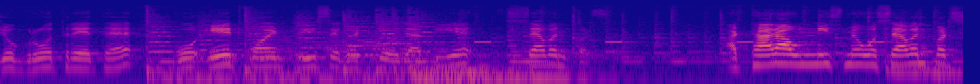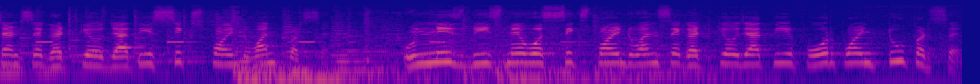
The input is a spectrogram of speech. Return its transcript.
जो ग्रोथ रेट है, वो 8.3 से घट के हो जाती है सेवन परसेंट अट्ठारह उन्नीस में वो सेवन परसेंट से घट के हो जाती है सिक्स पॉइंट वन परसेंट उन्नीस बीस में वो सिक्स पॉइंट वन से घट के हो जाती है फोर पॉइंट टू परसेंट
